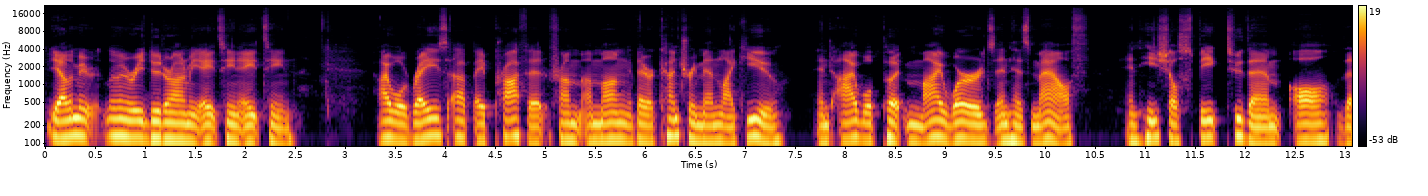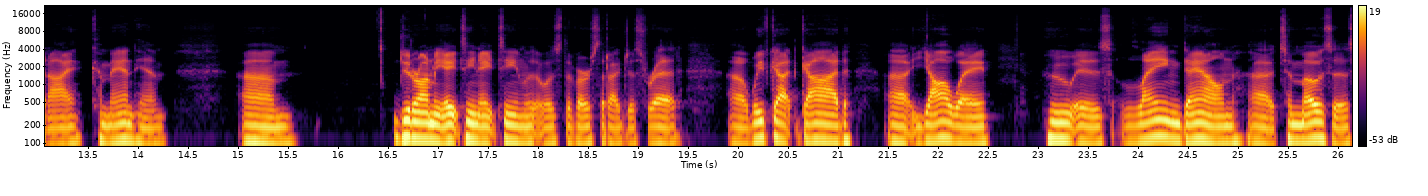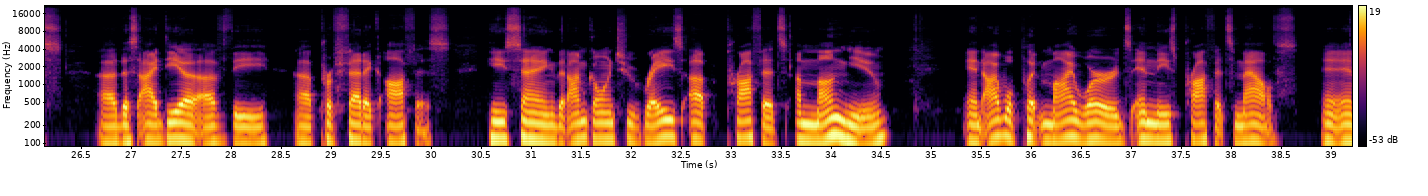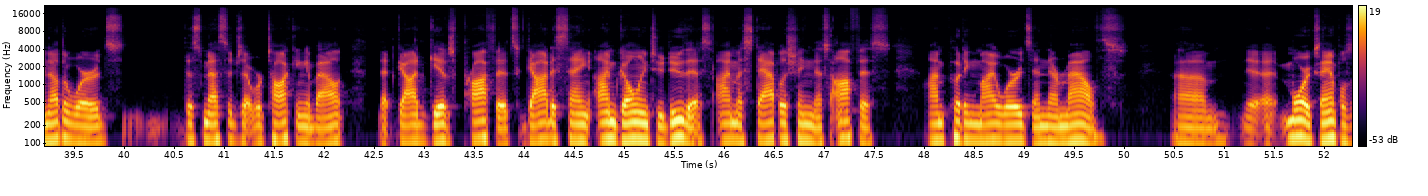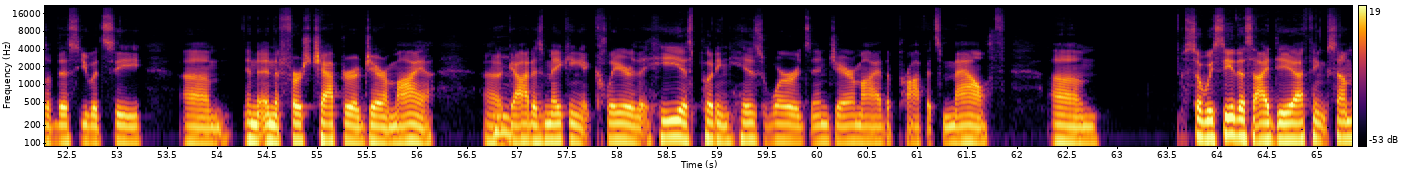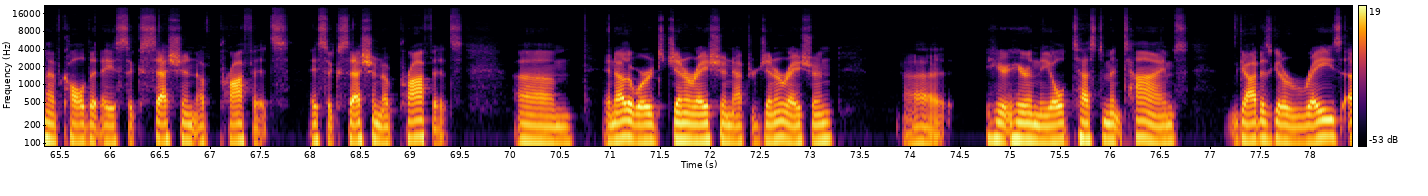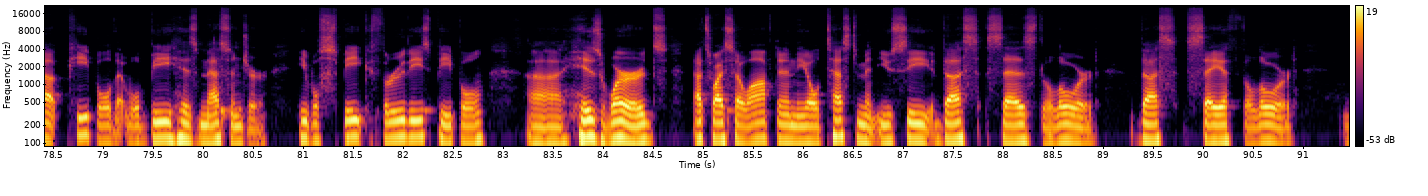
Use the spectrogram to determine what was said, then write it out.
Yeah, let me let me read Deuteronomy 18, 18. I will raise up a prophet from among their countrymen like you, and I will put my words in his mouth, and he shall speak to them all that I command him. Um, Deuteronomy 18, 18 was the verse that I just read. Uh, we've got God, uh, Yahweh, who is laying down uh, to Moses uh, this idea of the uh, prophetic office. He's saying that I'm going to raise up prophets among you, and I will put my words in these prophets' mouths. In, in other words, this message that we're talking about that God gives prophets, God is saying, I'm going to do this. I'm establishing this office. I'm putting my words in their mouths. Um, more examples of this you would see um, in, the, in the first chapter of Jeremiah. Uh, mm. God is making it clear that He is putting His words in Jeremiah the prophet's mouth. Um, so we see this idea. I think some have called it a succession of prophets, a succession of prophets. Um, in other words, generation after generation. Uh, here, here in the Old Testament times, God is going to raise up people that will be his messenger. He will speak through these people uh, his words. That's why so often in the Old Testament you see, Thus says the Lord, thus saith the Lord.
